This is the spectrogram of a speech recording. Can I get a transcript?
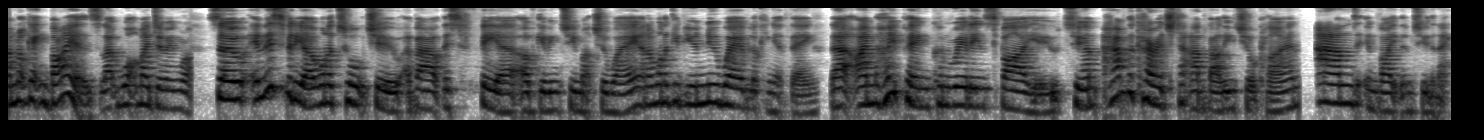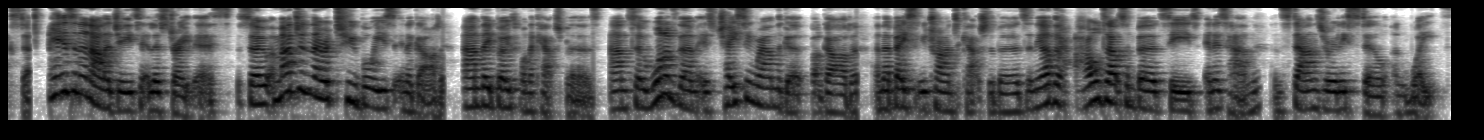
I'm not getting buyers. Like, what am I doing wrong? So, in this video, I want to talk to you about this fear of giving too much away. And I want to give you a new way of looking at things that I'm hoping can really inspire you to um, have the courage to add value to your client and invite them to the next step. Here's an analogy to illustrate this. So, imagine there are two boys in a garden and they both want to catch birds. And so one of them is chasing around the garden and they're basically trying to catch the birds. And the other holds out some bird seed in his hand and stands really still and waits.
